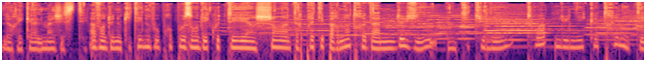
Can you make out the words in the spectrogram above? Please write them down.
leur égale majesté. Avant de nous quitter, nous vous proposons d'écouter un chant interprété par Notre-Dame de Vie, intitulé Toi l'unique Trinité.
